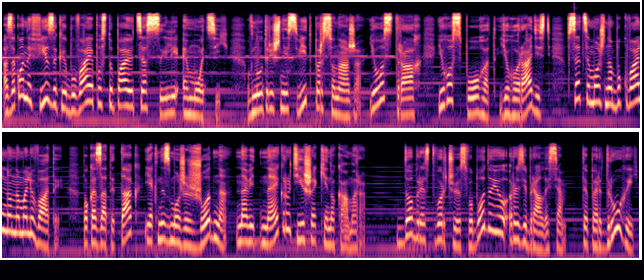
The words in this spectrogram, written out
а закони фізики буває поступаються силі емоцій. Внутрішній світ персонажа, його страх, його спогад, його радість все це можна буквально намалювати, показати так, як не зможе жодна, навіть найкрутіша кінокамера. Добре з творчою свободою розібралися. Тепер другий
